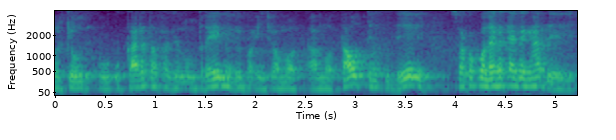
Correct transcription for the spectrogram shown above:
Porque o, o, cara está fazendo um treino, ele, a gente vai anotar o tempo dele, só que o colega quer ganhar dele.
